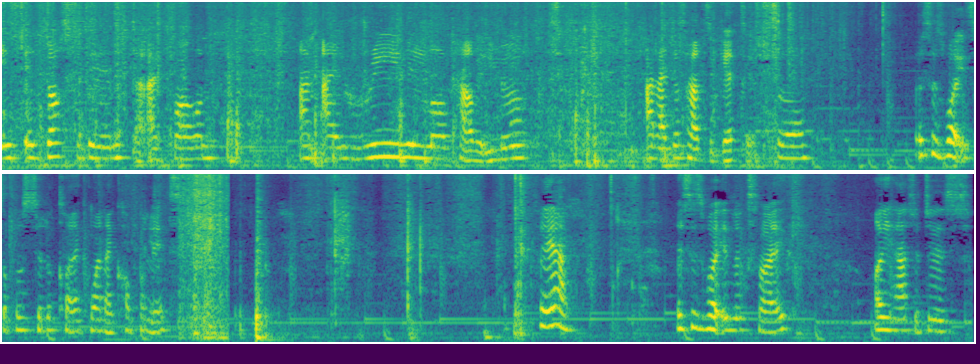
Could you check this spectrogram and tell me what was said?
is a dustbin that I found and I really loved how it looked and I just had to get it. So this is what it's supposed to look like when I couple it. So yeah. This is what it looks like. All you have to do is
